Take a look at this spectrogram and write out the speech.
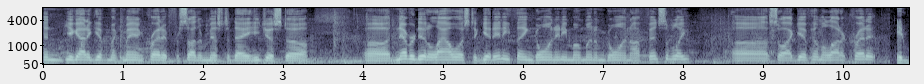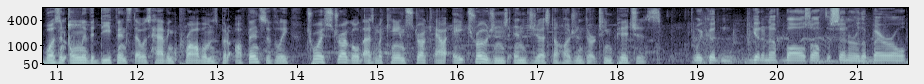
And you got to give McMahon credit for Southern Miss today. He just uh, uh, never did allow us to get anything going, any momentum going offensively. Uh, so I give him a lot of credit. It wasn't only the defense that was having problems, but offensively, Troy struggled as McCann struck out eight Trojans in just 113 pitches. We couldn't get enough balls off the center of the barrel.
